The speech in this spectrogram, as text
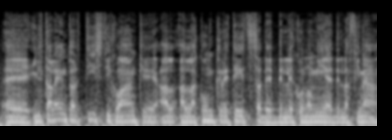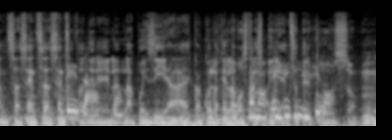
eh, il talento artistico anche al, alla concretezza de, dell'economia e della finanza, senza, senza esatto. togliere la, la, poesia, ecco, a quello che è la vostra no, no, esperienza, percorso. Mm.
